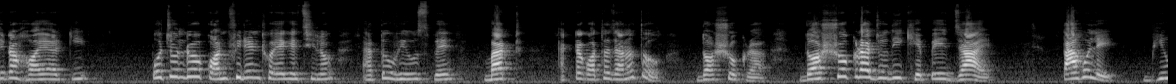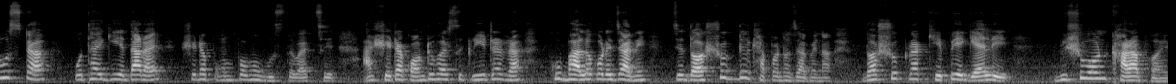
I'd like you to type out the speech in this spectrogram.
যেটা হয় আর কি, প্রচণ্ড কনফিডেন্ট হয়ে গেছিল এত ভিউজ পেয়ে। বাট একটা কথা জানো তো, দর্শকরা দর্শকরা যদি খেপে যায়, তাহলে ভিউজটা কোথায় গিয়ে দাঁড়ায় সেটা পম্পমও বুঝতে পারছে। আর সেটা কন্ট্রোভার্সি ক্রিয়েটাররা খুব ভালো করে জানে যে দর্শকদের খেপানো যাবে না। দর্শকরা খেপে গেলে ভীষণ খারাপ হয়।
